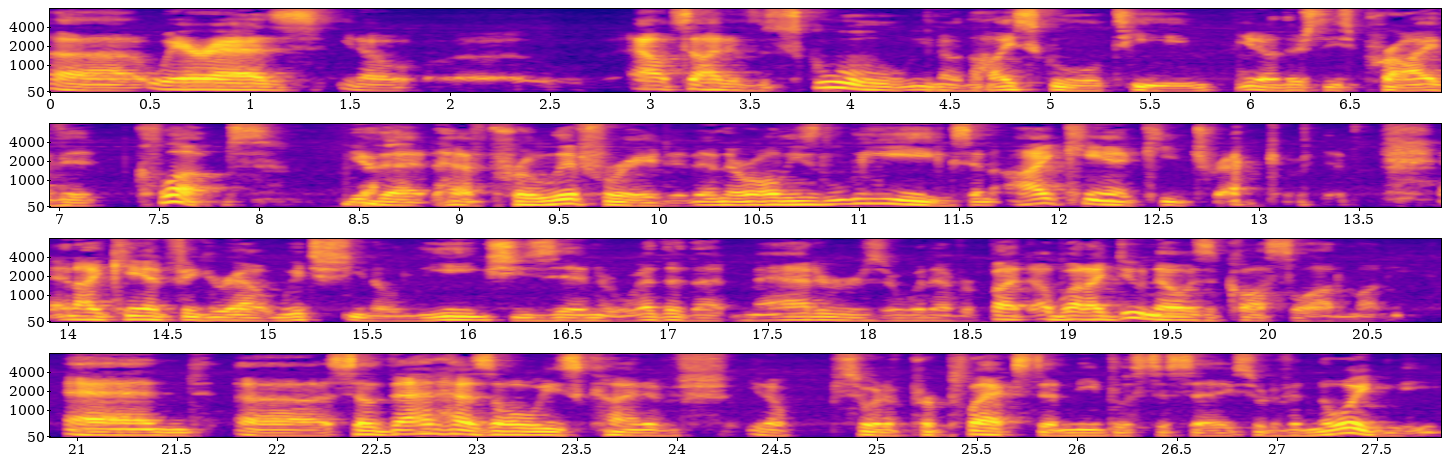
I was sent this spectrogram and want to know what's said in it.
Uh, whereas, you know, uh, outside of the school, you know, the high school team, you know, there's these private clubs yes. that have proliferated and there are all these leagues and I can't keep track of it. And I can't figure out which, you know, league she's in or whether that matters or whatever. But uh, what I do know is it costs a lot of money and uh, so that has always kind of, you know, sort of perplexed and needless to say, sort of annoyed me.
